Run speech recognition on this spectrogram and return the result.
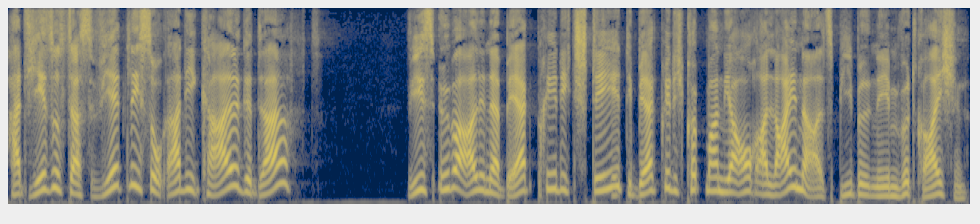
Hat Jesus das wirklich so radikal gedacht? wie es überall in der Bergpredigt steht. Die Bergpredigt könnte man ja auch alleine als Bibel nehmen, wird reichen.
